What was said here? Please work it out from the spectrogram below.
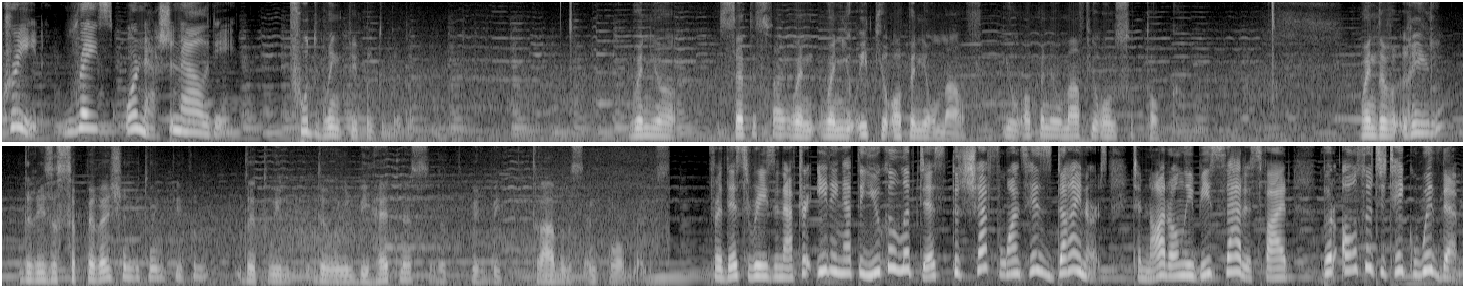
creed, race, or nationality. Food brings people together. When you're satisfied, when, when you eat, you open your mouth. You open your mouth, you also talk. When the real, there is a separation between people, that will, there will be headness, that will be troubles and problems. For this reason, after eating at the eucalyptus, the chef wants his diners to not only be satisfied, but also to take with them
